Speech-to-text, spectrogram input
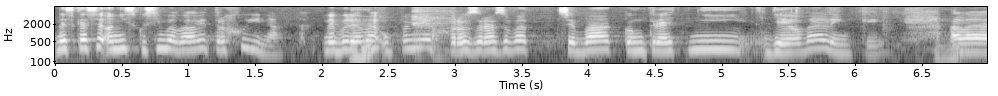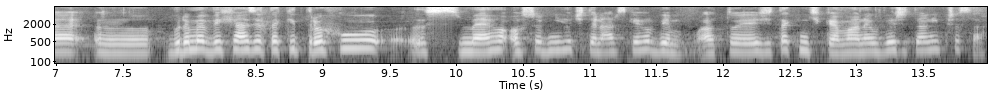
dneska se o ní zkusíme bavit trochu jinak. Nebudeme Mhm. uh-huh. úplně prozrazovat třeba konkrétní dějové linky, Mhm. uh-huh. ale uh, budeme vycházet taky trochu z mého osobního čtenářského věmu. A to je, že ta knížka má neuvěřitelný přesah.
